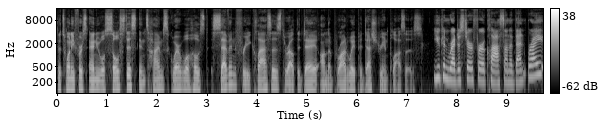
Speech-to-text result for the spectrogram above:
The 21st annual Solstice in Times Square will host seven free classes throughout the day on the Broadway pedestrian plazas. You can register for a class on Eventbrite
